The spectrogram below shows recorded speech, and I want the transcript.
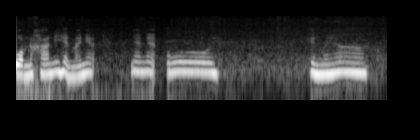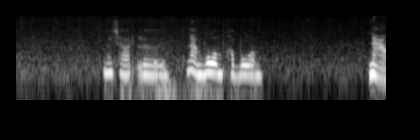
วมนะคะ นี่เห็นไหมเนี่ยเนี่ยเนี่ยโอ้ยเห็นไหมอะไม่ชัดเลยหนาบวมค่ะบวม หนาว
